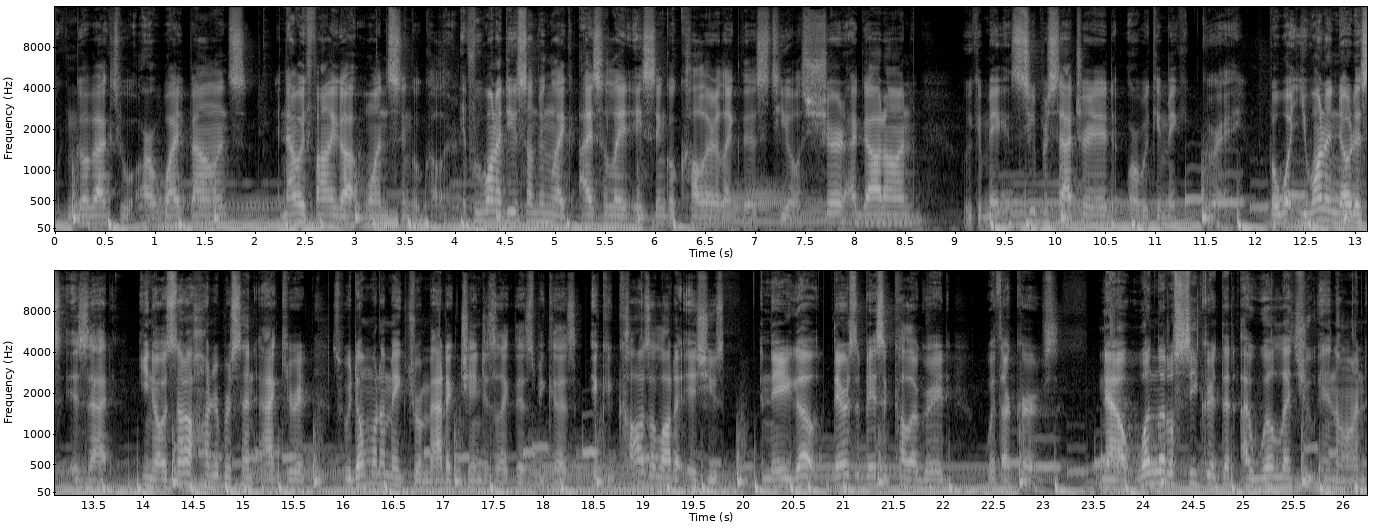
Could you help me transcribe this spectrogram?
we can go back to our white balance and now we finally got one single color. If we wanna do something like isolate a single color like this teal shirt I got on, we can make it super saturated or we can make it gray. But what you wanna notice is that you know, it's not 100% accurate, so we don't want to make dramatic changes like this because it could cause a lot of issues. And there you go, there's a basic color grade with our curves. Now, one little secret that I will let you in on,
